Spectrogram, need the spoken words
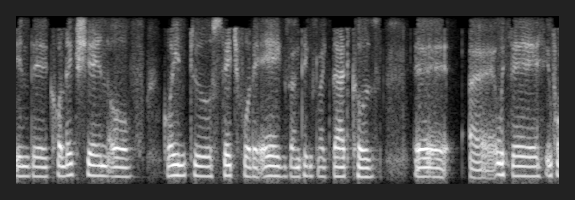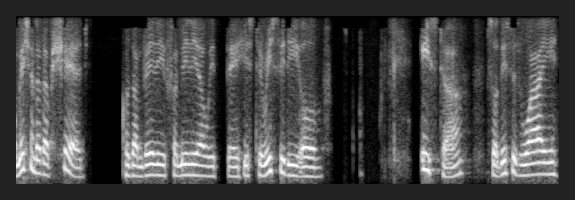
in the collection of going to search for the eggs and things like that, because uh, uh, with the information that I've shared, because I'm very familiar with the historicity of Easter. So this is why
